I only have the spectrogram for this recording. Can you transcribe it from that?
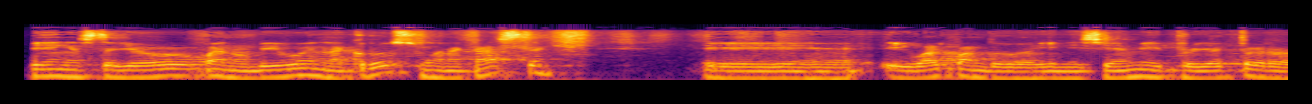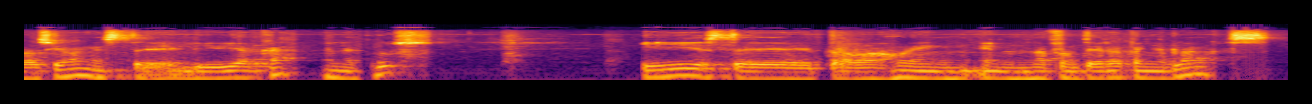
Bien, este, yo, bueno, vivo en La Cruz, Guanacaste. Eh, igual cuando inicié mi proyecto de graduación, este, viví acá, en La Cruz. Y este, trabajo en, en la frontera de Peña Blancas.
